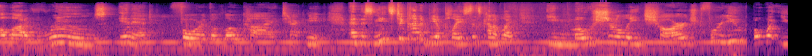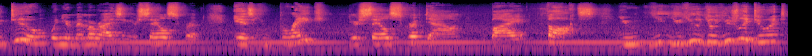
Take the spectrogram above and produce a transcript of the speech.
a lot of rooms in it for the loci technique. And this needs to kind of be a place that's kind of like emotionally charged for you. But what you do when you're memorizing your sales script is you break your sales script down by thoughts. You, you, you, you'll usually do it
